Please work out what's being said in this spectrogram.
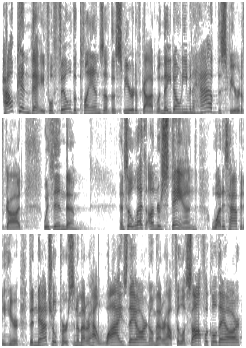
How can they fulfill the plans of the Spirit of God when they don't even have the Spirit of God within them? And so let's understand what is happening here. The natural person, no matter how wise they are, no matter how philosophical they are,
